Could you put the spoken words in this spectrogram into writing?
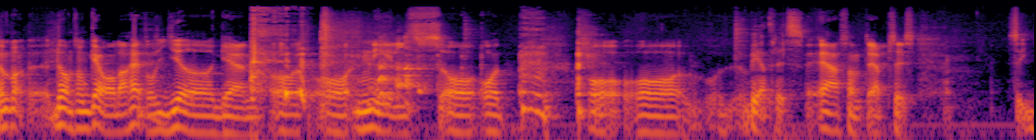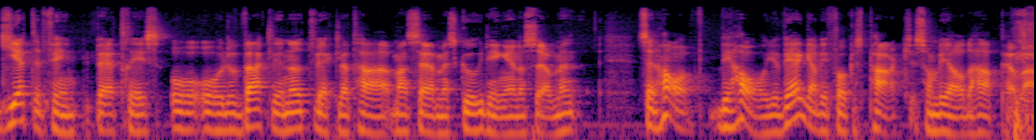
de, de som går där heter Jörgen och, och Nils och, och, och, och, och Beatrice. Ja, sånt. Ja, precis. Så jättefint, Beatrice. Och, och du har verkligen utvecklat här. Man ser med skuggningen och så. Men sen har vi har ju väggar vid Folkets Park som vi gör det här på, va?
